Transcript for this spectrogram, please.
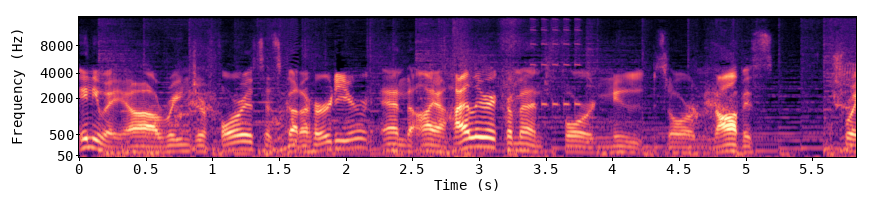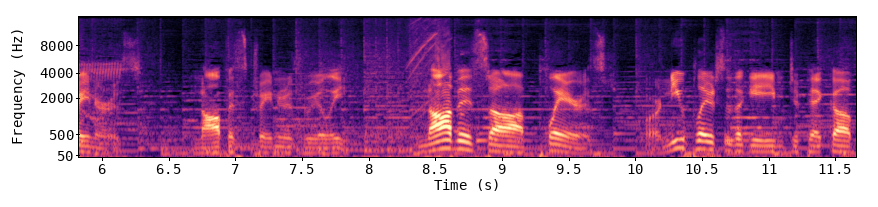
Anyway, uh, Ranger Forest has got a herd here, and I highly recommend for noobs or novice trainers. Novice trainers, really. Novice, uh, players, or new players to the game to pick up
